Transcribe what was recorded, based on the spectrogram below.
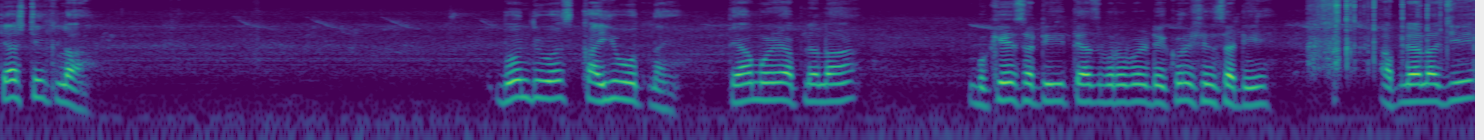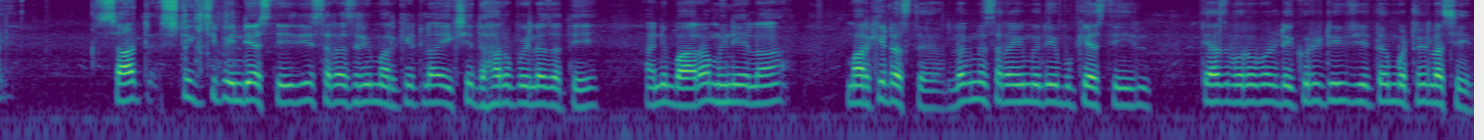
त्या स्टिकला दोन दिवस काही होत नाही. त्यामुळे आपल्याला बुकेसाठी त्याचबरोबर डेकोरेशनसाठी आपल्याला जी साठ स्टिकची पेंडी असते ती सरासरी मार्केटला एकशे दहा रुपयाला जाते आणि बारा महिन्याला मार्केट असतं. लग्न सराईमध्ये बुके असतील त्याचबरोबर डेकोरेटिव्ह जे इथं मटेरियल असेल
